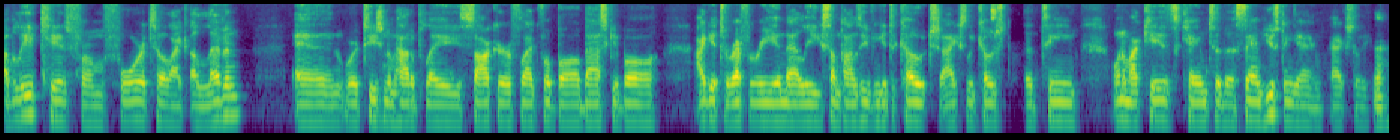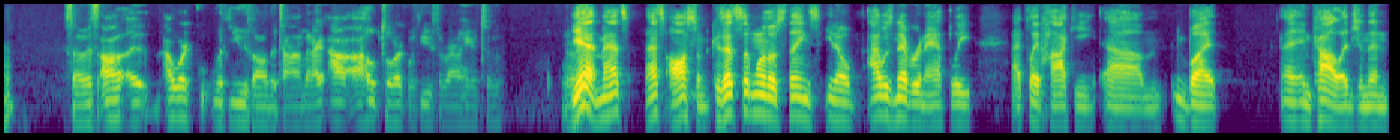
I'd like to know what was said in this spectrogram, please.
I believe, kids from four to like 11. And we're teaching them how to play soccer, flag football, basketball. I get to referee in that league, sometimes even get to coach. I actually coached a team. One of my kids came to the Sam Houston game, actually. Uh-huh. So it's all uh, I work with youth all the time, and I, I, hope to work with youth around here too. Yeah, man, that's that's awesome because that's one of those things. You know, I was never an athlete. I played hockey, um, but in college, and then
